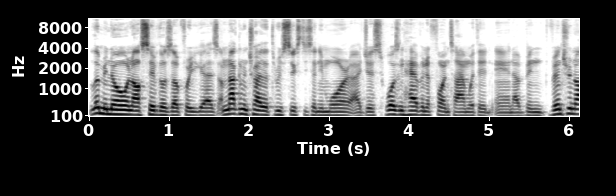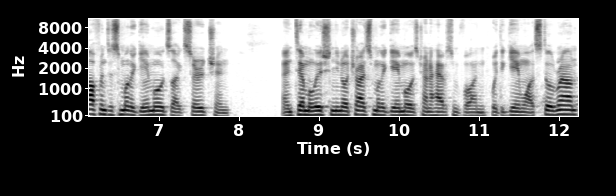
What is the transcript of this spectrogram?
let me know and I'll save those up for you guys. I'm not going to try the 360s anymore. I just wasn't having a fun time with it and I've been venturing off into some other game modes like search and and demolition, you know, trying some other game modes, trying to have some fun with the game while it's still around.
